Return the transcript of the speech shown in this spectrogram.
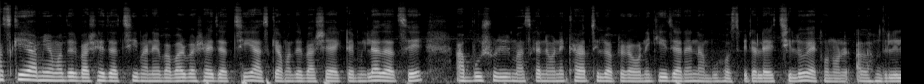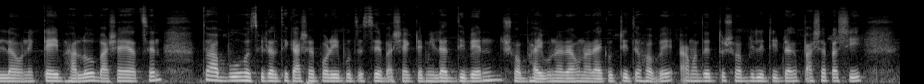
আজকে আমি আমাদের বাসায় যাচ্ছি মানে বাবার বাসায় যাচ্ছি। আজকে আমাদের বাসায় একটা মিলাদ আছে। আব্বুর শরীর মাঝখানে অনেক খারাপ ছিল, আপনারা অনেকেই জানেন আব্বু হসপিটালে ছিল, এখন আলহামদুলিল্লাহ অনেকটাই ভালো, বাসায় আছেন। তো আব্বু হসপিটাল থেকে আসার পরেই বলতেছে, বাসায় একটা মিলাদ দিবেন, সব ভাই বোনেরা ওনারা একত্রিত হবে। আমাদের তো সব রিলেটিভরা পাশাপাশি।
